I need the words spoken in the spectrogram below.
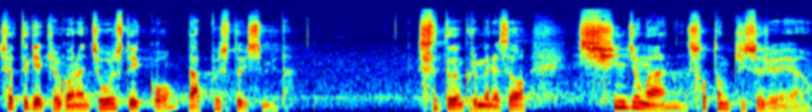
설득의 결과는 좋을 수도 있고 나쁠 수도 있습니다. 설득은 그런 면에서 신중한 소통 기술이에요.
